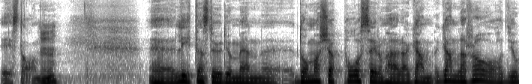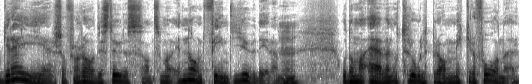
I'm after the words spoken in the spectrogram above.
är i stan. Eh, liten studio men eh, de har köpt på sig de här gam, gamla radiogrejer. Så från radiostudios och sånt. Som har enormt fint ljud i den. Och de har även otroligt bra mikrofoner.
